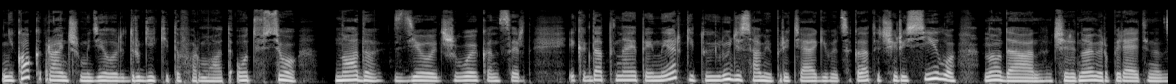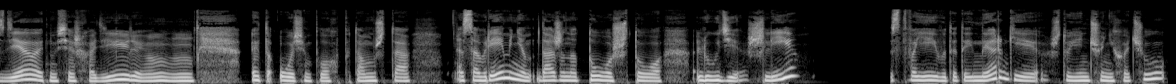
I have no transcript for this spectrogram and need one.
Не как раньше мы делали другие какие-то форматы, а вот все, надо сделать живой концерт. И когда ты на этой энергии, то и люди сами притягиваются. Когда ты через силу, ну да, очередное мероприятие надо сделать, мы все же ходили, это очень плохо, потому что со временем даже на то, что люди шли с твоей вот этой энергией, что я ничего не хочу,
